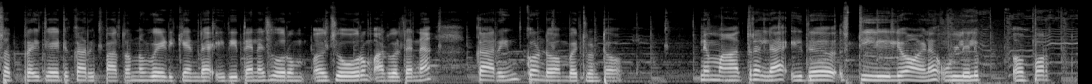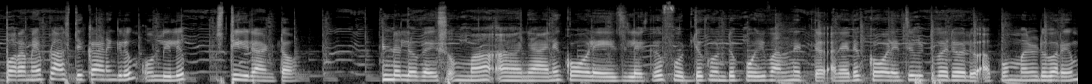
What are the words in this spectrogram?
സെപ്പറേറ്റ് ആയിട്ട് കറിപ്പാത്രം ഒന്നും മേടിക്കേണ്ട ഇതിൽ തന്നെ ചോറും ചോറും അതുപോലെ തന്നെ കറിയും കൊണ്ടുപോകാൻ പറ്റും കേട്ടോ പിന്നെ മാത്രമല്ല ഇത് സ്റ്റീലും ആണ്. ഉള്ളിൽ പുറ പുറമേ പ്ലാസ്റ്റിക് ആണെങ്കിലും ഉള്ളിൽ സ്റ്റീലാണ് കേട്ടോ ഉണ്ടല്ലോ ഗൈസ് ഉമ്മ ഞാൻ കോളേജിലേക്ക് ഫുഡ് കൊണ്ടുപോയി വന്നിട്ട് അതായത് കോളേജ് വിട്ട് വരുമല്ലോ അപ്പോൾ ഉമ്മനോട് പറയും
